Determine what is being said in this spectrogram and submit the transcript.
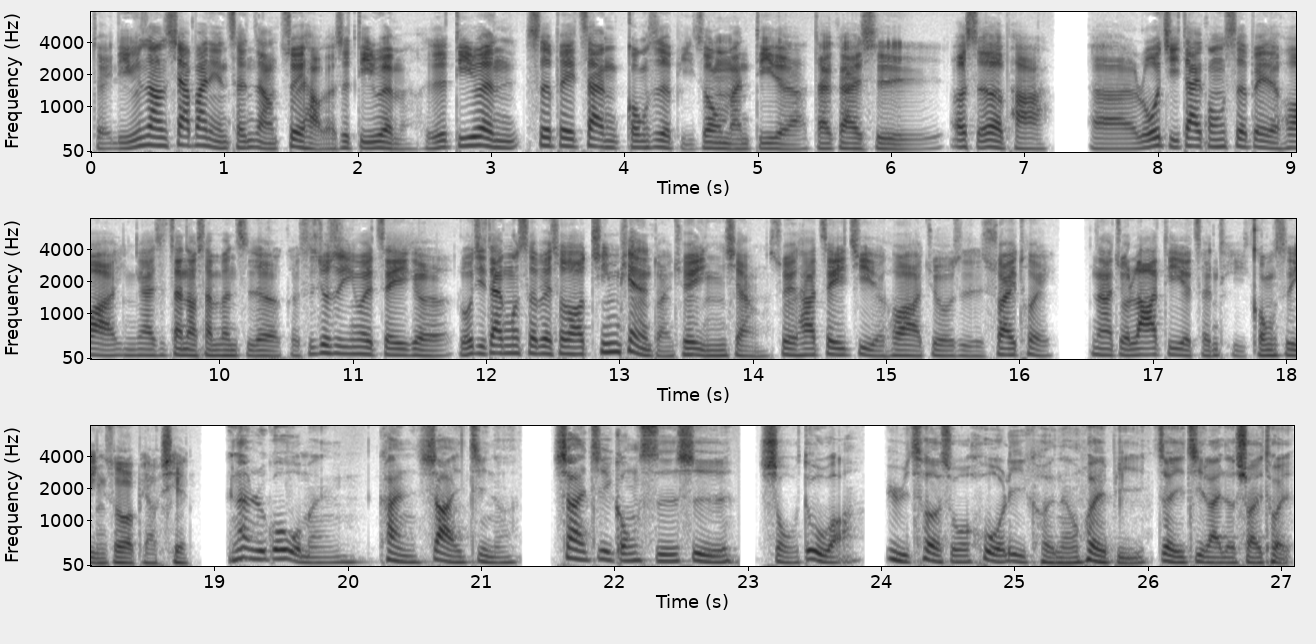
对，理论上下半年成长最好的是 DRAM 嘛，可是 DRAM 设备占公司的比重蛮低的啦，大概是二十二趴。呃，逻辑代工设备的话，应该是占到三分之二。可是就是因为这一个逻辑代工设备受到晶片的短缺影响，所以它这一季的话就是衰退，那就拉低了整体公司营收的表现。那如果我们看下一季呢？下一季公司是首度啊预测说获利可能会比这一季来的衰退。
